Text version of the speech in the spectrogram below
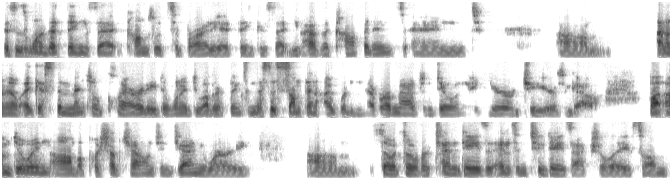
this is one of the things that comes with sobriety, I think, is that you have the confidence and um, I don't know, I guess the mental clarity to want to do other things. And this is something I would never imagine doing a year or two years ago. But I'm doing um, a push up challenge in January. Um, so it's over 10 days. It ends in two days, actually. So I'm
